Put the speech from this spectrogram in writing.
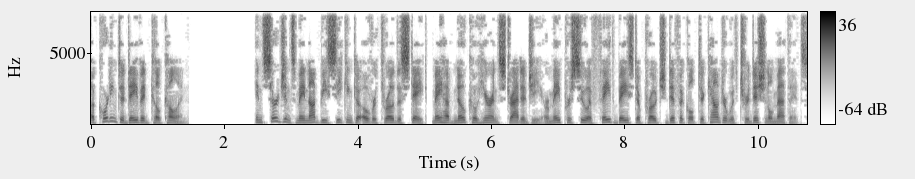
According to David Kilcullen, Insurgents may not be seeking to overthrow the state, may have no coherent strategy or may pursue a faith-based approach difficult to counter with traditional methods.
